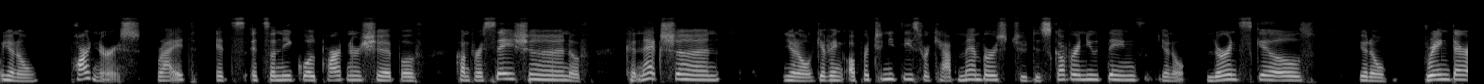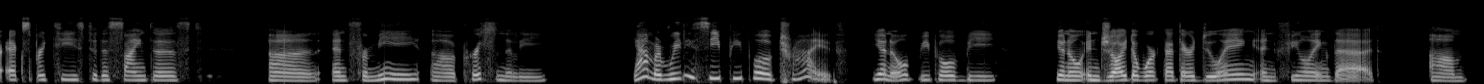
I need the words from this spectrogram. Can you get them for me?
you know partners right it's it's an equal partnership of conversation of connection you know giving opportunities for cab members to discover new things you know learn skills you know bring their expertise to the scientist. Uh, and for me uh, personally yeah i really see people thrive you know people be you know enjoy the work that they're doing and feeling that um,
